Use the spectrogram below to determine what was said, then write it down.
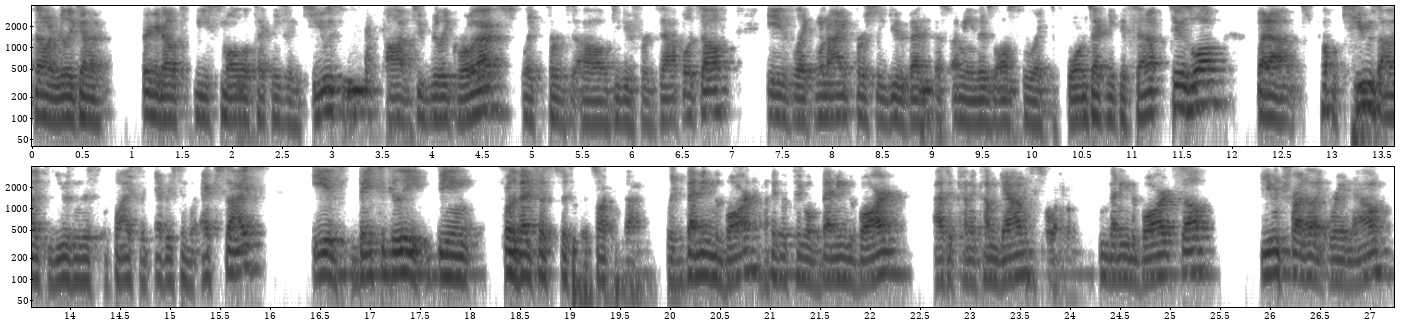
And I really kind of figured out these small little techniques and cues uh, to really grow that. Like for I'll give you for example itself is like when I personally do the bench. I mean, there's also like the form technique is set up too as well. But uh, a couple cues I like to use, and this applies to like every single exercise, is basically being for the bench press specifically. Let's talk about like bending the bar. I think we're thinking about bending the bar as it kind of come down. So bending the bar itself. If you even try to like right now,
